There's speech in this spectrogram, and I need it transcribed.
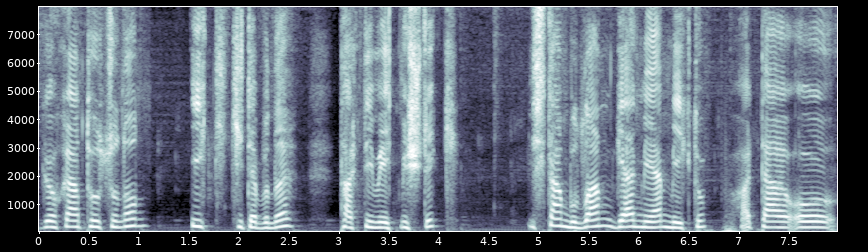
Gökhan Tosun'un ilk kitabını takdim etmiştik. İstanbul'dan gelmeyen mektup. Hatta o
